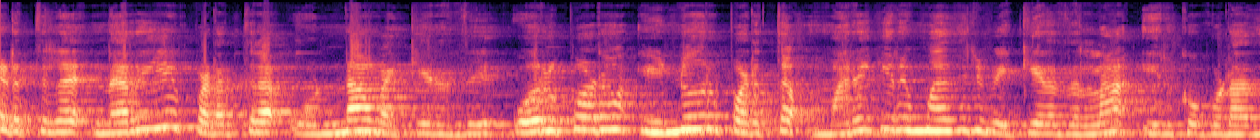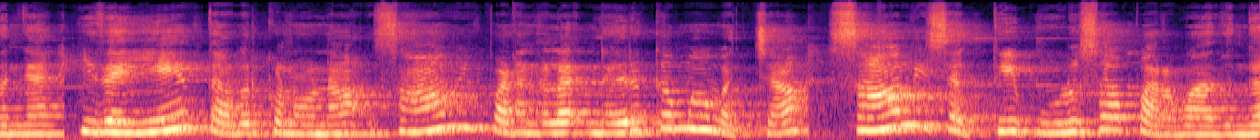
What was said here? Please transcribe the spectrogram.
இடத்துல நிறைய படத்தில் ஒன்றா வைக்கிறது ஒரு படம் இன்னொரு படத்தை மறைக்கிற மாதிரி வைக்கிறதெல்லாம் இருக்கக்கூடாதுங்க. இதை ஏன் தவிர்க்கணும்னா சாமி படங்களை நெருக்கமாக வச்சா சாமி சக்தி முழுசாக பரவாதுங்க.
